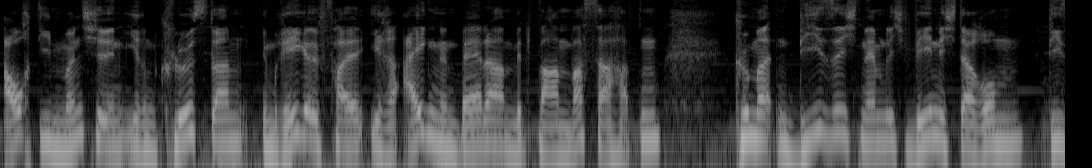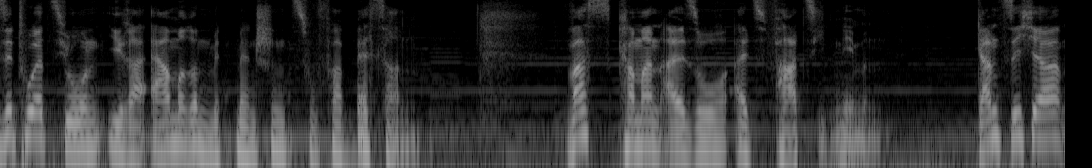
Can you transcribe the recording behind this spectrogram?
auch die Mönche in ihren Klöstern im Regelfall ihre eigenen Bäder mit warmem Wasser hatten, kümmerten die sich nämlich wenig darum, die Situation ihrer ärmeren Mitmenschen zu verbessern. Was kann man also als Fazit nehmen? Ganz sicher,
